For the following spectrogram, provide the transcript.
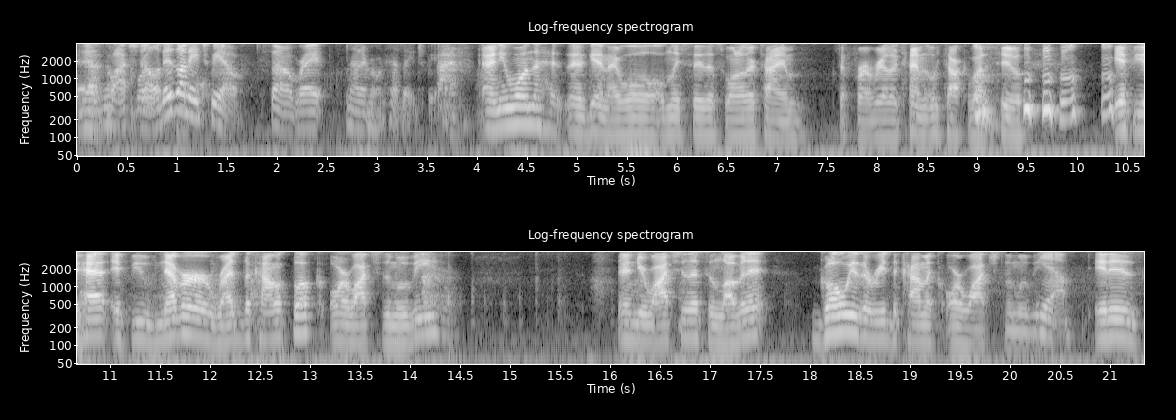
has don't watched it. all. It is on HBO, so right, not everyone has HBO. anyone that has, again, I will only say this one other time, except for every other time that we talk about it too. if you have, if you've never read the comic book or watched the movie, and you're watching this and loving it, go either read the comic or watch the movie. yeah, it is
